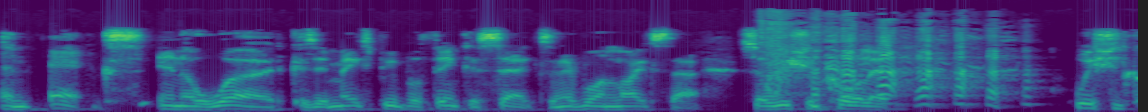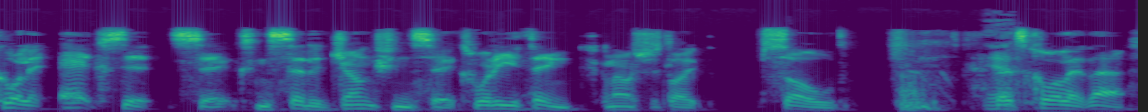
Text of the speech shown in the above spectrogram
an X in a word because it makes people think of sex and everyone likes that. So we should call it, we should call it Exit 6 instead of Junction 6. What do you think? And I was just like, sold. Let's call it that.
